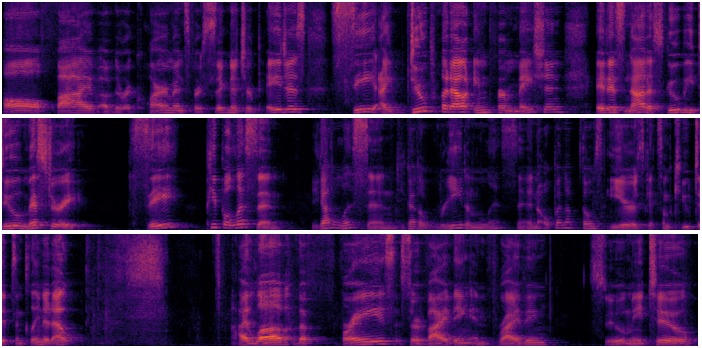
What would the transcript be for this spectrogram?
all five of the requirements for signature pages. See, I do put out information. It is not a Scooby-Doo mystery. See? People listen. You gotta listen. You gotta read and listen. Open up those ears. Get some Q-tips and clean it out. I love the phrase surviving and thriving. Sue, me too.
